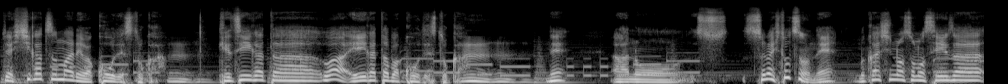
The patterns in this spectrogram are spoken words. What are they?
じゃあ7月生まれはこうですとか、うんうん。血液型は A 型はこうですとか、うんうんうん。ね。あのそそれは一つのね昔のその星座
